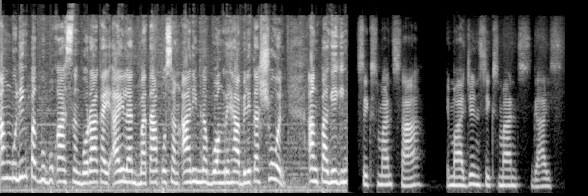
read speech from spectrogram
Ang muling pagbubukas ng Boracay Island matapos ang anim na buwang rehabilitasyon, ang pagiging six months ha. Imagine six months, guys.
